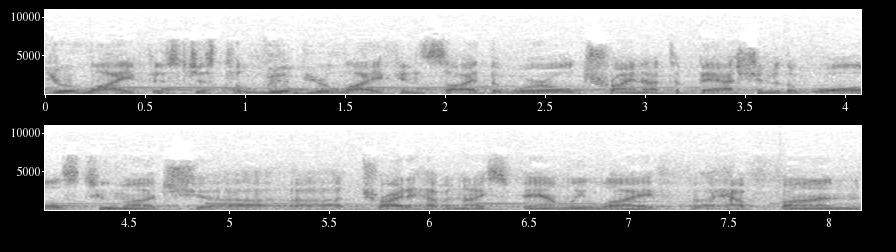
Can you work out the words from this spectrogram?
your life is just to live your life inside the world, try not to bash into the walls too much, uh, uh, try to have a nice family life, uh, have fun,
